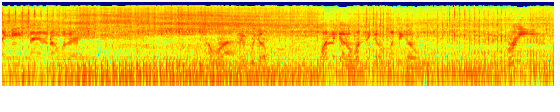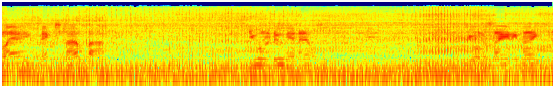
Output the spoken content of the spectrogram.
like he's standing over there. Alright, here we go. One to go, one to go, one to go. Green flag next time by. You want to do the announcement? You want to say anything?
